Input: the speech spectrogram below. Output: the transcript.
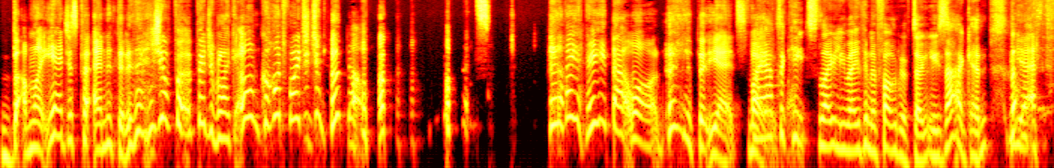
But I'm like, yeah, just put anything, and then she'll put a picture. I'm like, oh God, why did you put that one? I hate that one. But yeah, it's my I have to keep slowly waving a folder of don't use that again. Yes.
